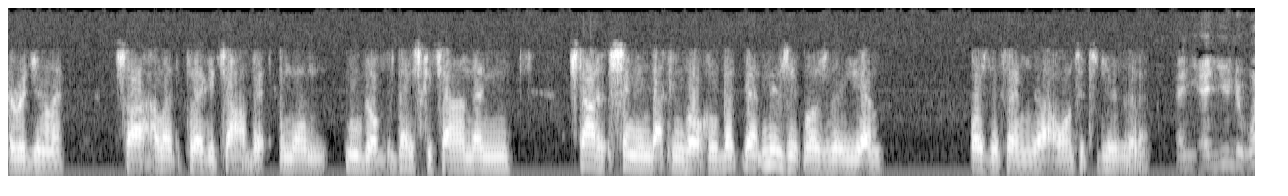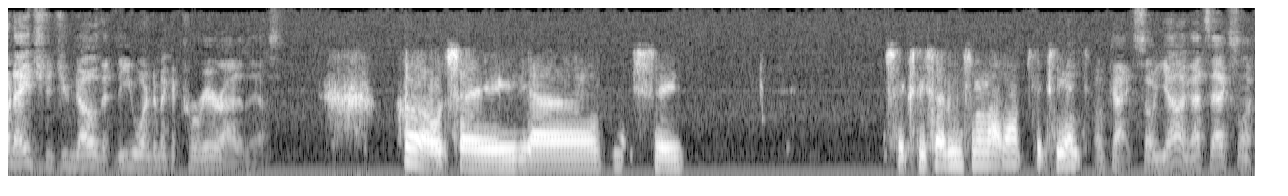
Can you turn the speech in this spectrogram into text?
originally, so I learned to play guitar a bit, and then moved over to bass guitar, and then started singing backing vocals. But uh, music was the um, was the thing that I wanted to do really. And and you knew what age did you know that you wanted to make a career out of this? Oh, let's say uh, let's see, sixty-seven, something like that, sixty-eight. Okay, so young. That's excellent.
